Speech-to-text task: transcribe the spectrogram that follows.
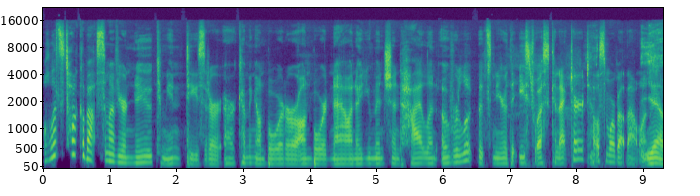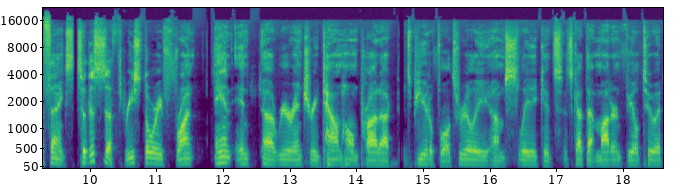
Well, let's talk about some of your new communities that are, are coming on board or are on board now. I know you mentioned Highland Overlook that's near the East West Connector. Tell us more about that one. Yeah, thanks. So this is a three-story front and in, uh, rear entry townhome product. It's beautiful. It's really um, sleek. It's it's got that modern feel to it.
